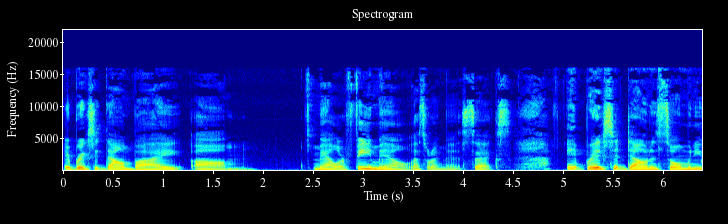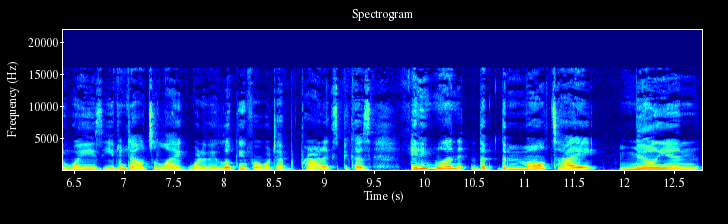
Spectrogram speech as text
It breaks it down by um, male or female. That's what I meant, sex. It breaks it down in so many ways, even down to like what are they looking for, what type of products. Because anyone, the the multi million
